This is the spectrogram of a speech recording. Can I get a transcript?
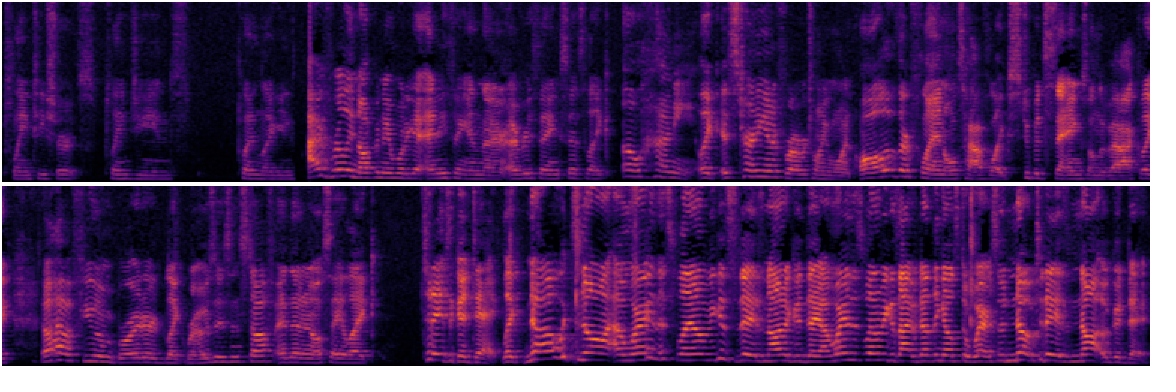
plain t-shirts, plain jeans, plain leggings. I've really not been able to get anything in there. Everything says like, oh honey. Like it's turning into Forever 21. All of their flannels have like stupid sayings on the back. Like it'll have a few embroidered like roses and stuff and then it'll say like, today's a good day. Like, no, it's not. I'm wearing this flannel because today is not a good day. I'm wearing this flannel because I have nothing else to wear. So no, today is not a good day.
